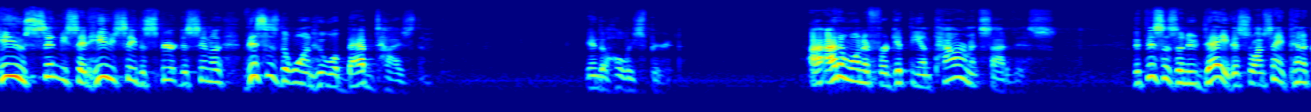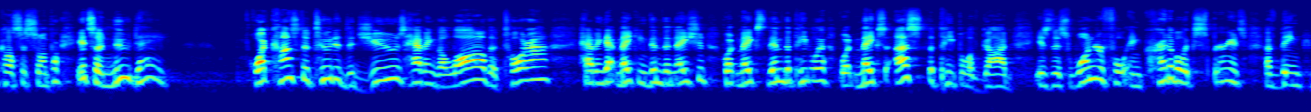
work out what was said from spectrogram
He who sent me said, He who see the Spirit descend on this is the one who will baptize them in the Holy Spirit. I, I don't want to forget the empowerment side of this. That this is a new day. This is what I'm saying. Pentecost is so important. It's a new day. What constituted the Jews having the law, the Torah, having that, making them the nation, what makes them the people, what makes us the people of God is this wonderful, incredible experience of being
